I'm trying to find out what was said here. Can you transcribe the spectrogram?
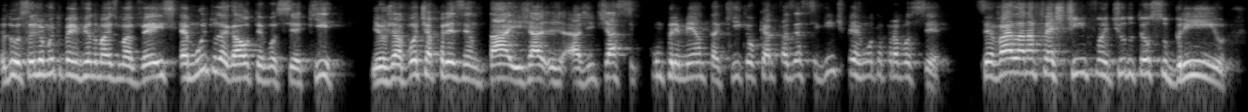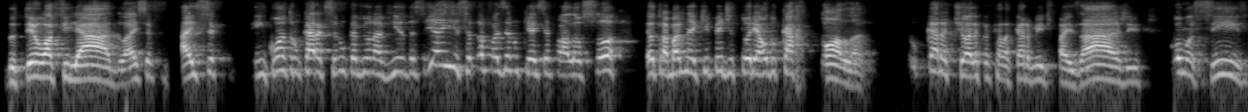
Edu, seja muito bem-vindo mais uma vez. É muito legal ter você aqui. E eu já vou te apresentar e já a gente já se cumprimenta aqui, que eu quero fazer a seguinte pergunta para você. Você vai lá na festinha infantil do teu sobrinho, do teu afilhado, aí você, aí você encontra um cara que você nunca viu na vida, e aí, você está fazendo o quê? Aí você fala, eu sou, eu trabalho na equipe editorial do Cartola. O cara te olha com aquela cara meio de paisagem, como assim?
